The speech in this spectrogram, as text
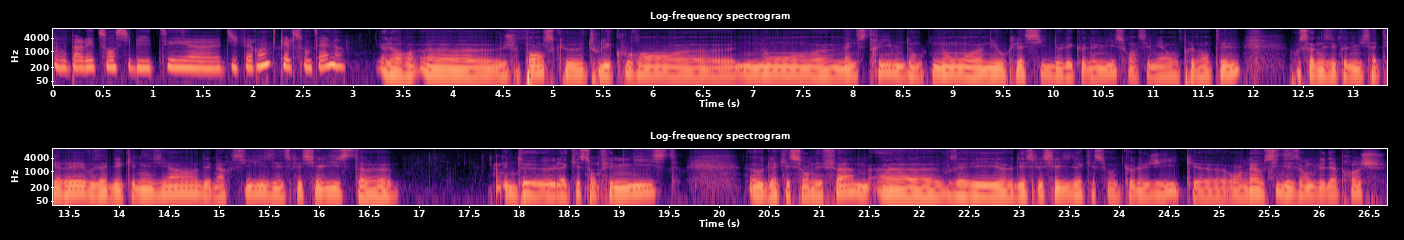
Vous parlez de sensibilités euh, différentes. Quelles sont-elles? Alors, euh, je pense que tous les courants euh, non mainstream, donc non néoclassiques de l'économie, sont assez bien représentés. Au sein des économistes atterrés, vous avez des keynésiens, des marxistes, des spécialistes de la question féministe ou de la question des femmes. vous avez des spécialistes de la question écologique. on a aussi des angles d'approche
